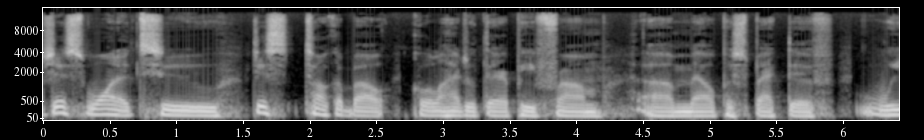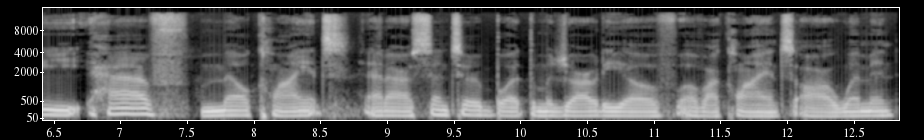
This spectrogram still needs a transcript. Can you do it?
Just wanted to just talk about colon hydrotherapy from a male perspective. We have male clients at our center, but the majority of, of our clients are women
